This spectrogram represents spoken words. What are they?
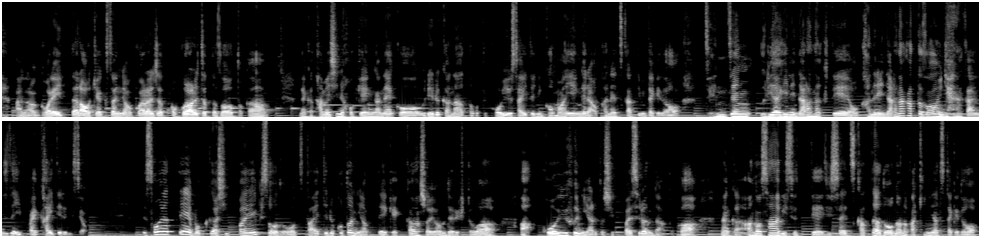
あの、これ言ったらお客さんに怒られちゃ怒られちゃったぞとか、なんか試しに保険がね、こう売れるかなと思ってこういうサイトに5万円ぐらいお金使ってみたけど、全然売り上げにならなくてお金にならなかったぞみたいな感じでいっぱい書いてるんですよ。でそうやって僕が失敗エピソードを伝えてることによって月刊誌を読んでる人は、あ、こういう風にやると失敗するんだとか、なんかあのサービスって実際使ったらどうなのか気になってたけど、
